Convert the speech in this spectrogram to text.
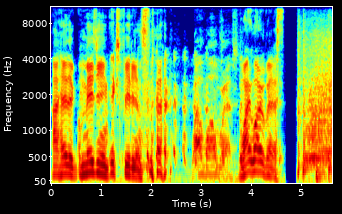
I had an amazing experience. Wild Wild West. Wild Wild West.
